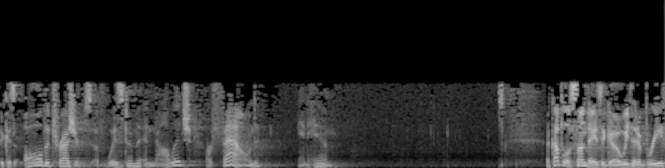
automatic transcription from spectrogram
Because all the treasures of wisdom and knowledge are found in Him. A couple of Sundays ago, we did a brief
